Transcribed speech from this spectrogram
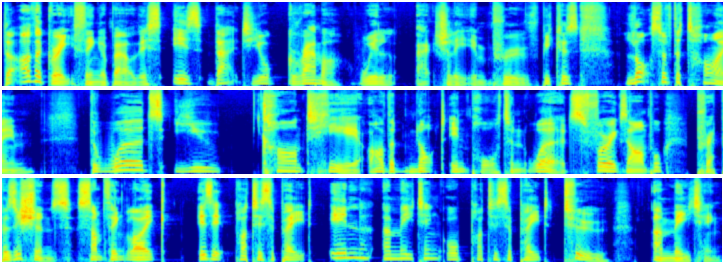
The other great thing about this is that your grammar will actually improve because lots of the time the words you can't hear are the not important words. For example, prepositions, something like is it participate in a meeting or participate to a meeting?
